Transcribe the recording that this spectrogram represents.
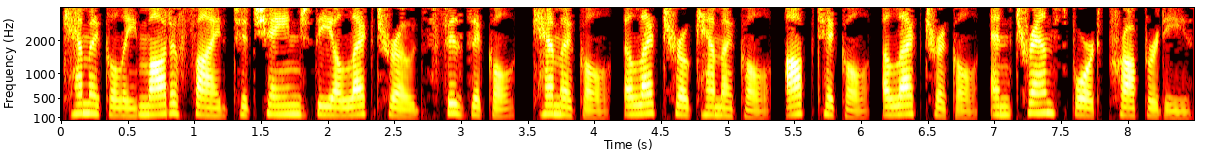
chemically modified to change the electrode's physical, chemical, electrochemical, optical, electrical, and transport properties.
